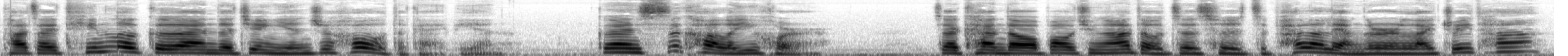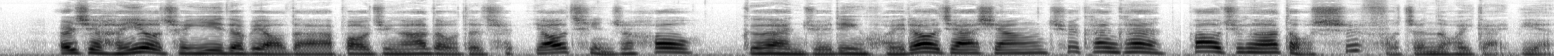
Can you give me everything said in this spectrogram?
他在听了个案的谏言之后的改变。”个案思考了一会儿，在看到暴君阿斗这次只派了两个人来追他，而且很有诚意的表达暴君阿斗的邀请之后，个案决定回到家乡去看看暴君阿斗是否真的会改变。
